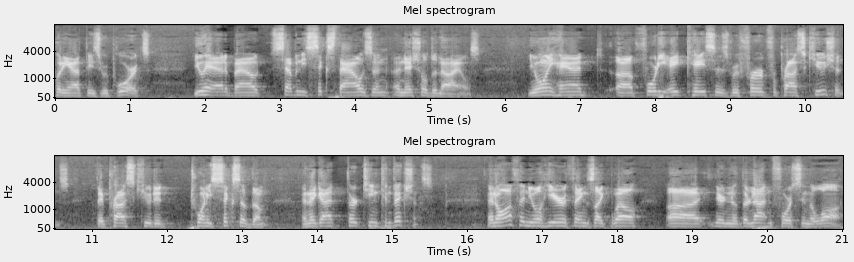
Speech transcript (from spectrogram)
putting out these reports. You had about 76,000 initial denials. You only had uh, 48 cases referred for prosecutions. They prosecuted 26 of them, and they got 13 convictions. And often you'll hear things like, well, uh, they're, they're not enforcing the law.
